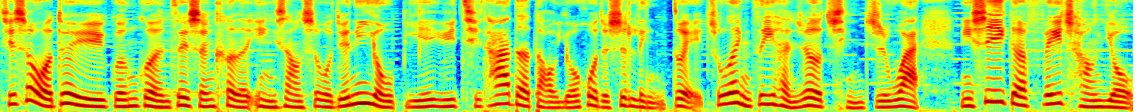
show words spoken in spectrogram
其实我对于滚滚最深刻的印象是，我觉得你有别于其他的导游或者是领队，除了你自己很热情之外，你是一个非常有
